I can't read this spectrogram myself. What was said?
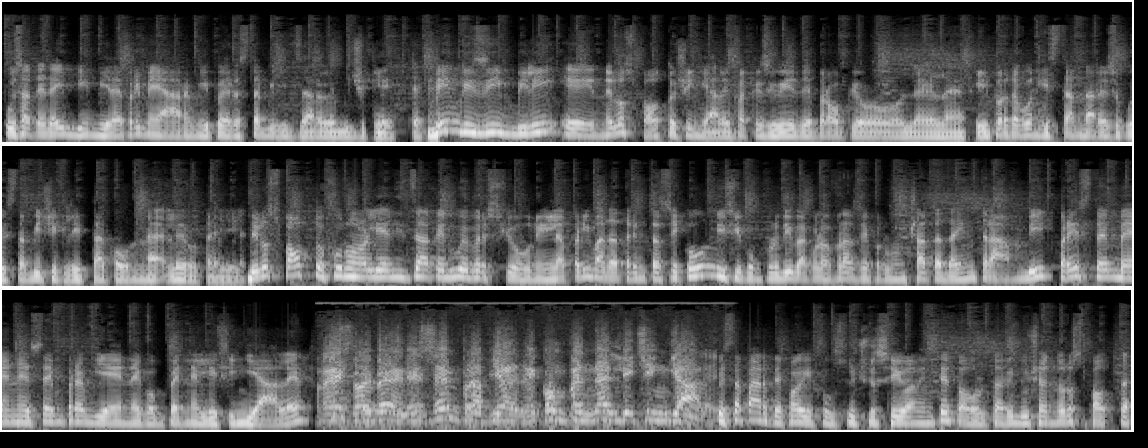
usate dai bimbi le prime armi per stabilizzare le biciclette. Ben visibili e nello spot cinghiale, infatti si vede proprio le, le, il protagonista andare su questa bicicletta con le rotelle. Dello spot furono realizzate due versioni, la prima da 30 secondi si concludeva con la frase pronunciata da entrambi: Presto e bene sempre avviene con pennelli cinghiale. Presto e bene sempre avviene con pennelli cinghiale. Questa parte poi fu successivamente tolta, riducendo lo spot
